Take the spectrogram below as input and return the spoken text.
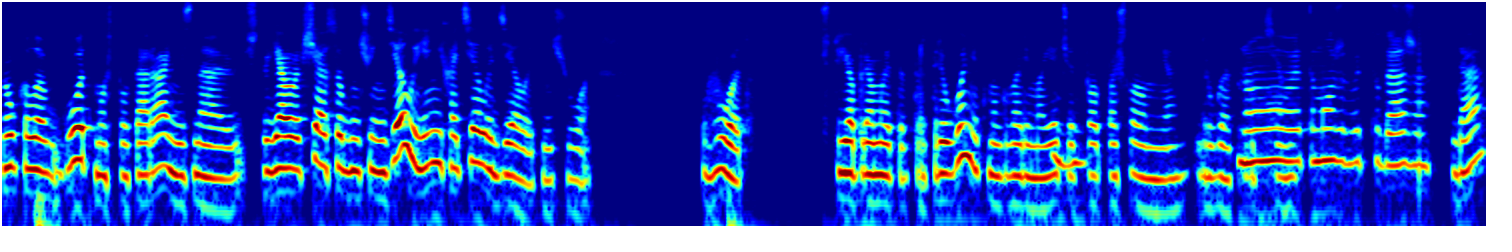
около год, может, полтора, не знаю, что я вообще особо ничего не делала, я не хотела делать ничего. Вот. Чё-то я прям это про треугольник мы говорим, а я Мгм. по пошла у меня другая какая-то Ну, тема. это может быть туда же. Да?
